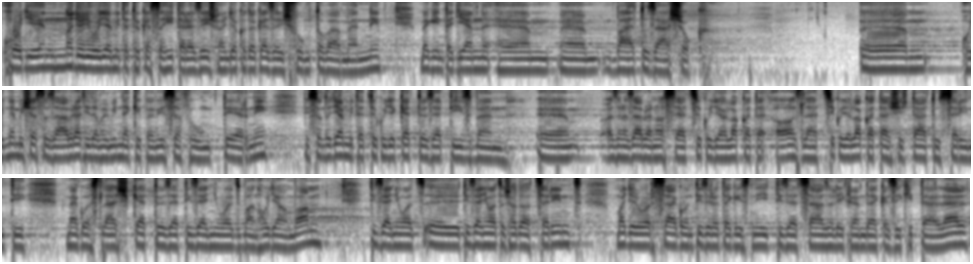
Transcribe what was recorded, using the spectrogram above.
hogy én nagyon jó, hogy említettük ezt a hitelezést, mert gyakorlatilag ezzel is fogunk tovább menni. Megint egy ilyen um, um, változások. Um, hogy nem is ezt az ábrát, ide majd mindenképpen vissza fogunk térni, viszont hogy említettük, hogy a 2010-ben azon az ábrán azt látszik, hogy a lakata, az látszik, hogy a lakatási státusz szerinti megoszlás 2018-ban hogyan van. 18, 18-as adat szerint Magyarországon 15,4% rendelkezik hitellel,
